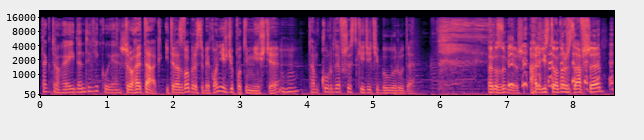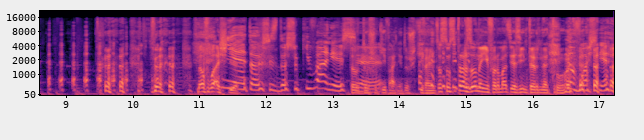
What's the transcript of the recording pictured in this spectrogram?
tak trochę identyfikujesz. Trochę tak. I teraz wyobraź sobie, jak on jeździł po tym mieście, Mhm. tam kurde wszystkie dzieci były rude. Rozumiesz? A listonosz zawsze... no właśnie. Nie, to już jest doszukiwanie się. To doszukiwanie, doszukiwanie. To są sprawdzone informacje z internetu. No właśnie.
